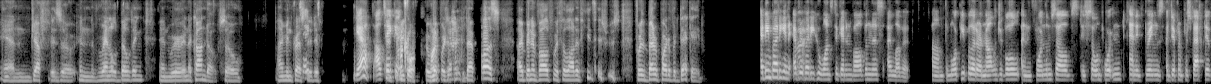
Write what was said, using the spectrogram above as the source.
And Jeff is uh, in the rental building and we're in a condo. So I'm interested if Yeah, I'll take it. we could represent that. Plus, I've been involved with a lot of these issues for the better part of a decade. Anybody and everybody who wants to get involved in this, I love it. Um, the more people that are knowledgeable and inform themselves is so important and it brings a different perspective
